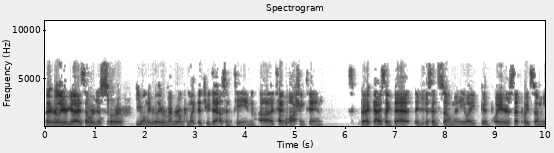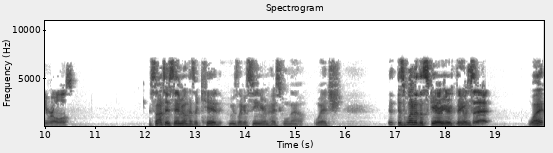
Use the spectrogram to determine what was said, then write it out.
the earlier guys that were just sort of you only really remember them from like the 2000 team, uh, Ted Washington, guys like that. They just had so many like good players that played so many roles. Asante Samuel has a kid who's like a senior in high school now, which is one of the scarier he, things. He that, what?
